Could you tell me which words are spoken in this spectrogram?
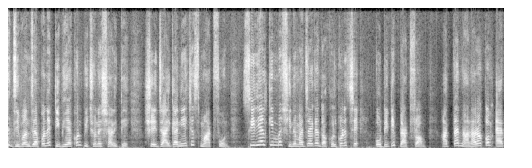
আমাদের জীবনযাপনে টিভি এখন পিছনের সারিতে। সেই জায়গা নিয়েছে স্মার্টফোন। সিরিয়াল কিংবা সিনেমার জায়গা দখল করেছে ওটিটি প্ল্যাটফর্ম। আর তার নানা রকম অ্যাপ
